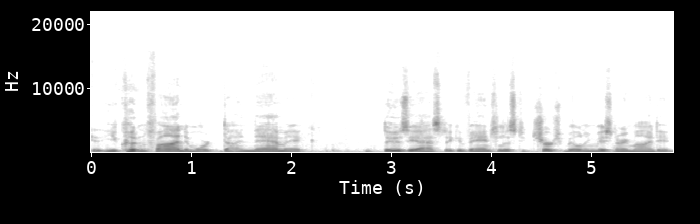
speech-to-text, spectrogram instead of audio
you couldn't find a more dynamic, enthusiastic, evangelistic, church building, missionary minded,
